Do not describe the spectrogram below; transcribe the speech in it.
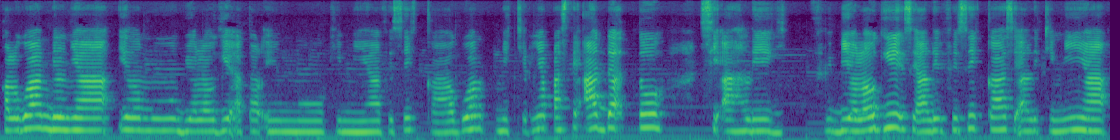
kalau gue ambilnya ilmu biologi atau ilmu kimia fisika gue mikirnya pasti ada tuh. Si ahli biologi si ahli fisika si ahli kimia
